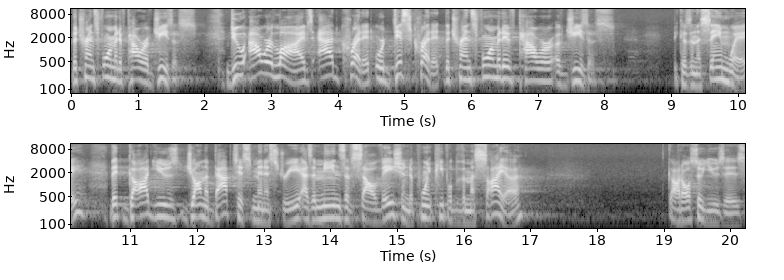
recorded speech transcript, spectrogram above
the transformative power of Jesus? Do our lives add credit or discredit the transformative power of Jesus? Because, in the same way that God used John the Baptist's ministry as a means of salvation to point people to the Messiah, God also uses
